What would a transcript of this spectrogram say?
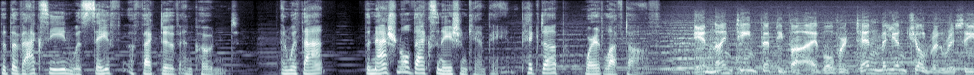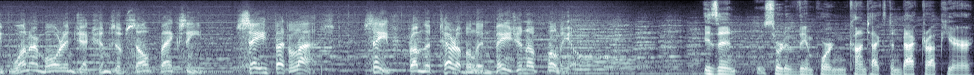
that the vaccine was safe, effective, and potent. And with that, the national vaccination campaign picked up where it left off. In 1955, over 10 million children received one or more injections of Salk vaccine. Safe at last safe from the terrible invasion of polio. Isn't sort of the important context and backdrop here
